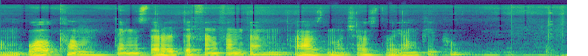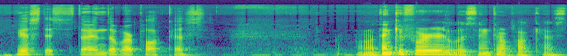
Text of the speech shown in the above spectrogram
um, welcome things that are different from them as much as the young people. Yes, this is the end of our podcast. Uh, thank you for listening to our podcast.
